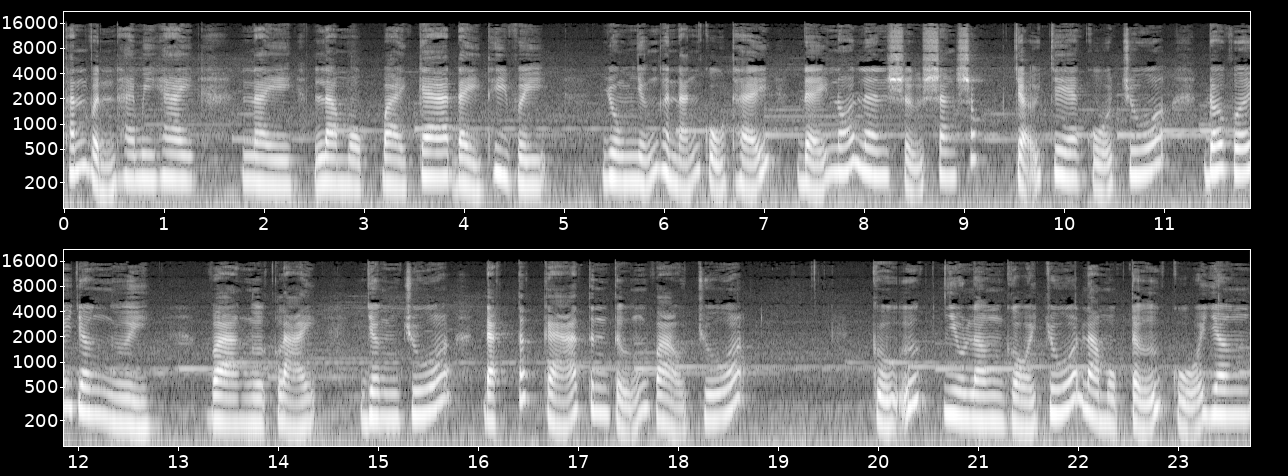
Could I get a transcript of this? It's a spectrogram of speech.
Thánh Vịnh 22 này là một bài ca đầy thi vị, dùng những hình ảnh cụ thể để nói lên sự săn sóc chở che của Chúa đối với dân người và ngược lại, dân Chúa đặt tất cả tin tưởng vào Chúa. Cựu ước nhiều lần gọi Chúa là một tử của dân.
